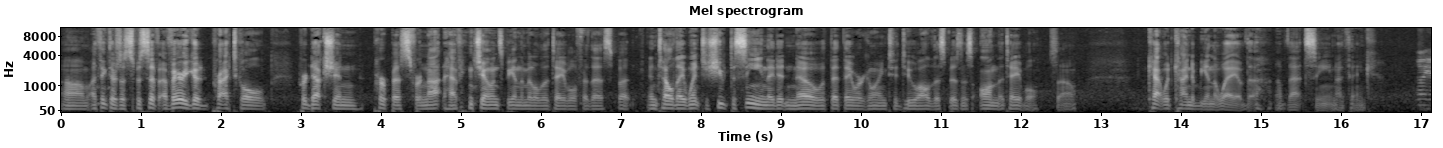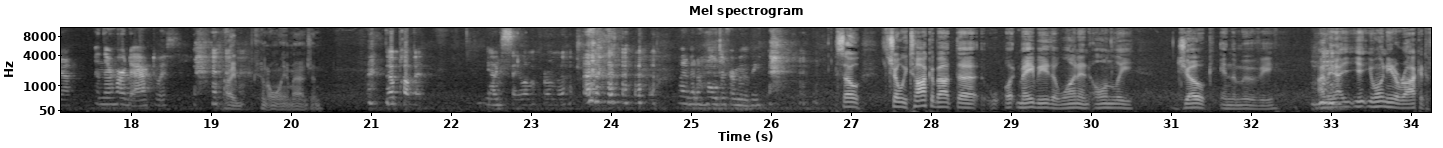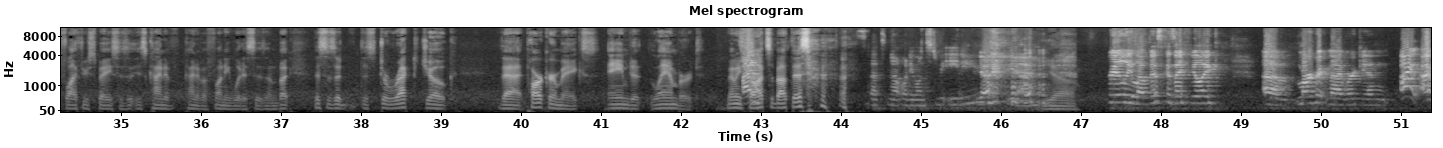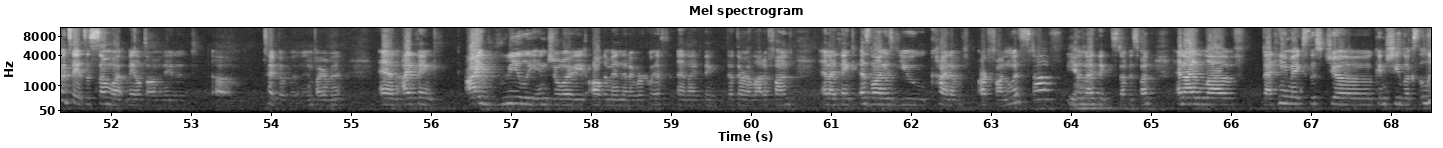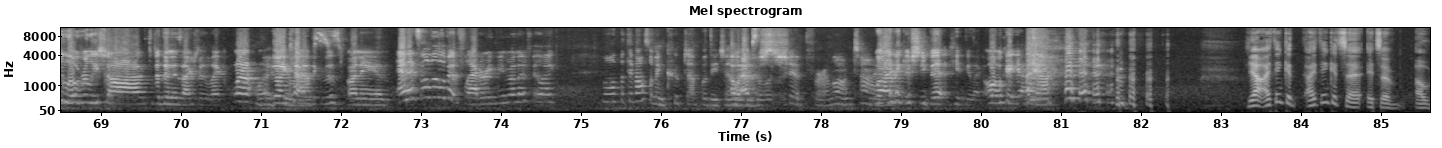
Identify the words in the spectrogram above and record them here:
um, I think there's a specific, a very good practical production purpose for not having Jones be in the middle of the table for this. But until they went to shoot the scene, they didn't know that they were going to do all this business on the table. So Cat would kind of be in the way of the of that scene. I think. oh yeah, And they're hard to act with. I can only imagine. A puppet Yeah. like Salem from the. Might have been a whole different movie. So, shall we talk about the what may be the one and only joke in the movie? I mean, I- you, you won't need a rocket to fly through space. Is, is kind of kind of a funny witticism, but this is a this direct joke that Parker makes aimed at Lambert. You have any I- thoughts about this? That's not what he wants to be eating. Yeah. Yeah. Yeah. really love this because I feel like um, Margaret and I work in, I, I would say it's a somewhat male dominated um, type of an environment. And I think I really enjoy all the men that I work with, and I think that they're a lot of fun. And I think as long as you kind of are fun with stuff, then Yeah. I think stuff is fun. And I love that he makes this joke and she looks a little overly shocked, but then is actually like, "Wah," Like, like she kind of laughs. thinks this is funny. And, and it's a little bit flattering, even, I feel like. Well, but they've also been cooped up with each Oh, other on the absolutely. ship for a long time. Well, I think if she bit, he'd be like, oh, okay, yeah. Yeah, I think it. I think it's a it's a, a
